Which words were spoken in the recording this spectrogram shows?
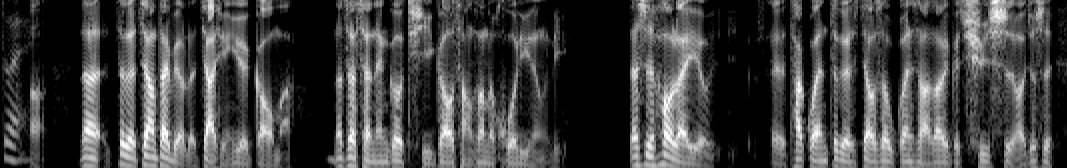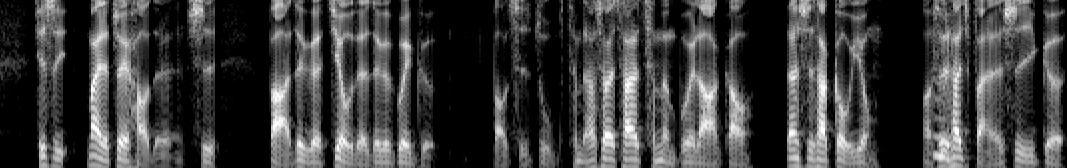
对啊，那这个这样代表的价钱越高嘛，那这才能够提高厂商的获利能力。但是后来有呃，他观这个教授观察到一个趋势啊，就是。其实卖的最好的人是把这个旧的这个规格保持住，成本他说他的成本不会拉高，但是它够用啊，所以它反而是一个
